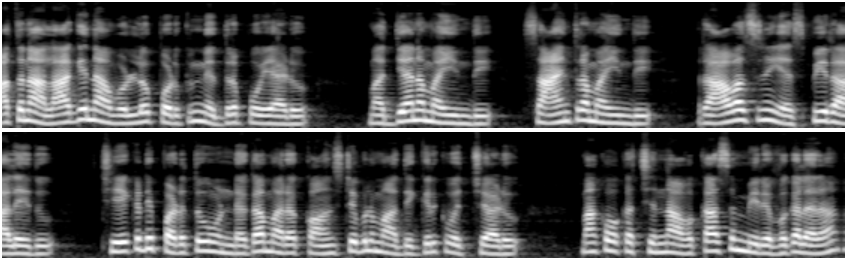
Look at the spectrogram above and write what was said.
అతను అలాగే నా ఒళ్ళో పడుకుని నిద్రపోయాడు. మధ్యాహ్నం అయింది సాయంత్రం అయింది. రావాల్సిన ఎస్పీ రాలేదు. చీకటి పడుతూ ఉండగా మరో కానిస్టేబుల్ మా దగ్గరికి వచ్చాడు. మాకు ఒక చిన్న అవకాశం మీరు ఇవ్వగలరా?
